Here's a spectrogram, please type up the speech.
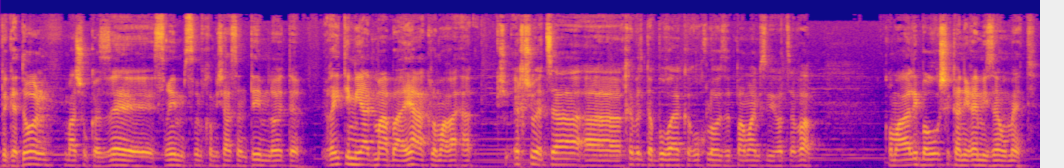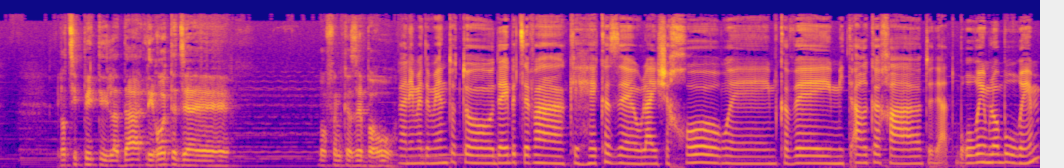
בגדול, משהו כזה, 20-25 סנטים, לא יותר. ראיתי מיד מה הבעיה, כלומר, איכשהו יצא, החבל טבור היה כרוך לו איזה פעמיים סביב הצוואר. כלומר, היה לי ברור שכנראה מזה הוא מת. לא ציפיתי לדע, לראות את זה באופן כזה ברור. ואני מדמיינת אותו די בצבע כהה כזה, אולי שחור, אה, עם קווי מתאר ככה, את יודעת, ברורים, לא ברורים.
